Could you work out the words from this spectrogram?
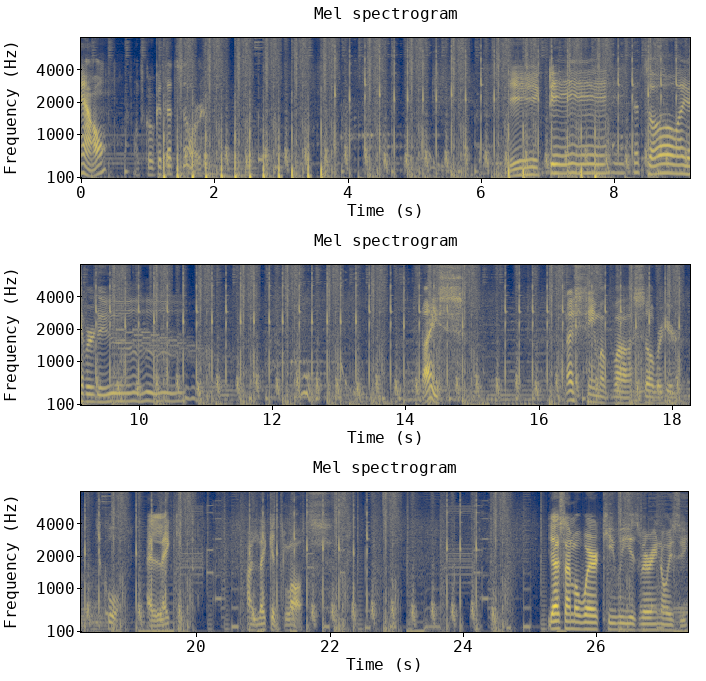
Now, let's go get that silver. Dig, dig, that's all I ever do. Nice. Nice team of uh, silver here. It's cool. I like it. I like it lots. Yes, I'm aware Kiwi is very noisy.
